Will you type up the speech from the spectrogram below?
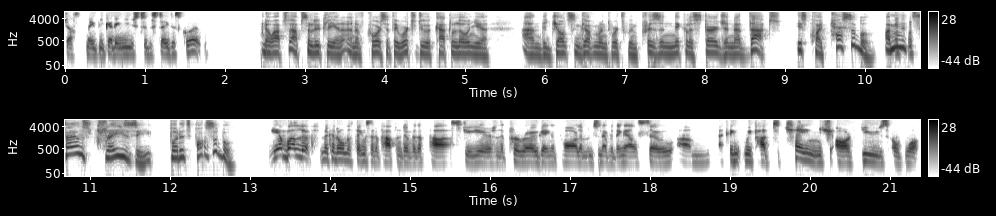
just maybe getting used to the status quo. No, absolutely. And, and of course, if they were to do a Catalonia and the Johnson government were to imprison Nicola Sturgeon, now that is quite possible. I mean, it sounds crazy, but it's possible. Yeah, well, look, look at all the things that have happened over the past few years and the proroguing of Parliament and everything else. So um, I think we've had to change our views of what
